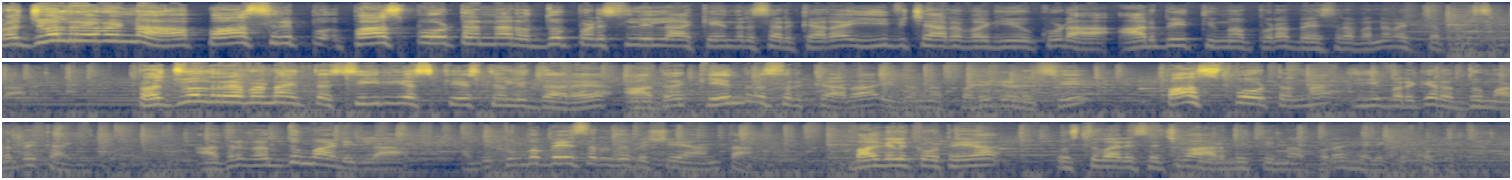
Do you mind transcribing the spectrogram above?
ಪ್ರಜ್ವಲ್ ರೇವಣ್ಣ ಪಾಸ್ ರಿಪ್ ಪಾಸ್ಪೋರ್ಟ್ ಅನ್ನ ರದ್ದುಪಡಿಸಲಿಲ್ಲ ಕೇಂದ್ರ ಸರ್ಕಾರ. ಈ ವಿಚಾರವಾಗಿಯೂ ಕೂಡ ಆರ್ ಬಿ ತಿಮ್ಮಾಪುರ ಬೇಸರವನ್ನು ವ್ಯಕ್ತಪಡಿಸಿದ್ದಾರೆ. ಪ್ರಜ್ವಲ್ ರೇವಣ್ಣ ಇಂಥ ಸೀರಿಯಸ್ ಕೇಸ್ನಲ್ಲಿದ್ದಾರೆ. ಆದರೆ ಕೇಂದ್ರ ಸರ್ಕಾರ ಇದನ್ನು ಪರಿಗಣಿಸಿ ಪಾಸ್ಪೋರ್ಟ್ ಅನ್ನ ಈವರೆಗೆ ರದ್ದು ಮಾಡಬೇಕಾಗಿತ್ತು. ಆದರೆ ರದ್ದು ಮಾಡಿಲ್ಲ. ಅದು ತುಂಬ ಬೇಸರದ ವಿಷಯ ಅಂತ ಬಾಗಲಕೋಟೆಯ ಉಸ್ತುವಾರಿ ಸಚಿವ ಆರ್ ಬಿ ತಿಮ್ಮಾಪುರ ಹೇಳಿಕೆ ಕೊಟ್ಟಿದ್ದಾರೆ.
